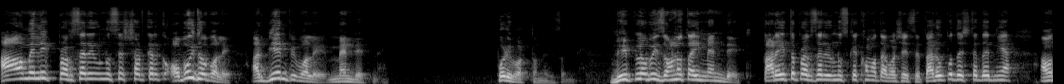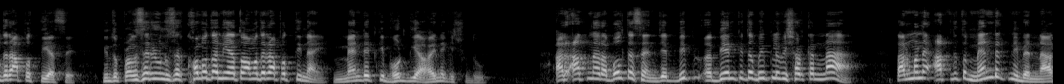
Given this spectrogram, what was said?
আওয়ামী লীগ প্রফেসর ইউনুসের সরকারকে অবৈধ বলে আর বিএনপি বলে ম্যান্ডেট নাই। পরিবর্তনের জন্য। বিপ্লবী জনতাই ম্যান্ডেট তারাই তো প্রফেসর ইউনুসকে ক্ষমতা বসাইছে। তার উপদেষ্টাদের নিয়ে আমাদের আপত্তি আছে। কিন্তু প্রফেসর ইউনুসের ক্ষমতা নিয়ে তো আমাদের আপত্তি নাই। ম্যান্ডেট কি ভোট দেওয়া হয় নাকি শুধু? আর আপনারা বলতেছেন যে বিএনপি তো বিপ্লবী সরকার না। তার মানে আপনি তো ম্যান্ডেট নেবেন না।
